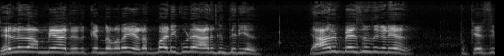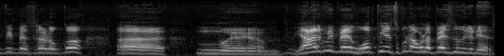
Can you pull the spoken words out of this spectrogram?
ஜெயலலிதா அம்மையார் இருக்கின்ற வரை எடப்பாடி கூட யாருக்கும் தெரியாது. யாரும் பேசுனது கிடையாது. இப்போ கேசிபி பேசுகிற அளவுக்கோ யாருமே பே ஓபிஎஸ் கூட அவ்வளோ பேசுனது கிடையாது.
